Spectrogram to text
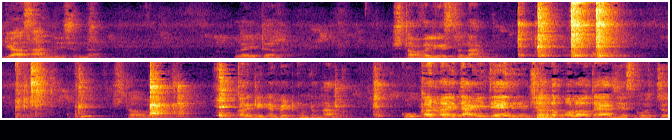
గ్యాస్ ఆన్ చేసిందా? లైటర్. స్టవ్ వెలిగిస్తున్నా. స్టవ్ కుక్కర్ గిన్నె పెట్టుకుంటున్నా. కుక్కర్లో అయితే ఐదే ఐదు నిమిషాల్లో పులావ్ తయారు చేసుకోవచ్చు.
